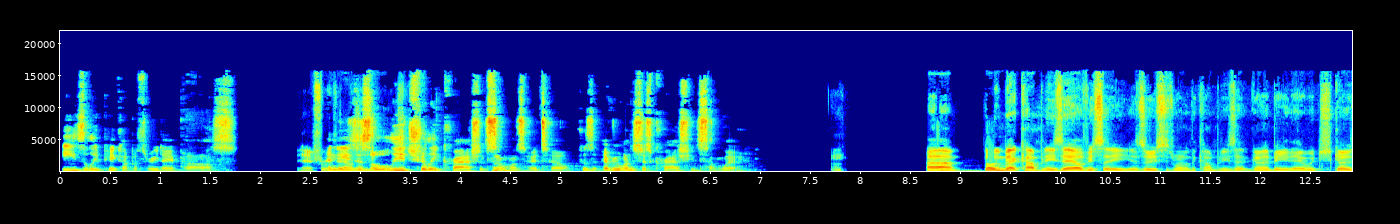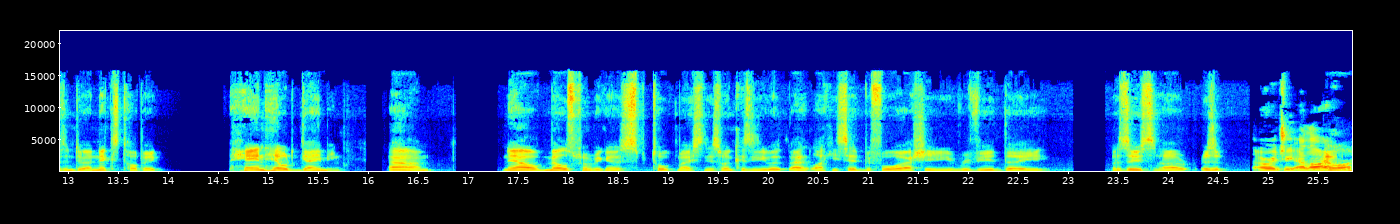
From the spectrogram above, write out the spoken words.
easily pick up a three day pass. Yeah, for and you just literally crash at someone's hotel because everyone's just crashing somewhere. Um, talking about companies there, obviously Asus is one of the companies that are going to be there, which goes into our next topic: handheld gaming. Um, now Mel's probably going to talk most in this one because he was, uh, like he said before, actually reviewed the Asus. Uh, is it The ROG Ally? Ally?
